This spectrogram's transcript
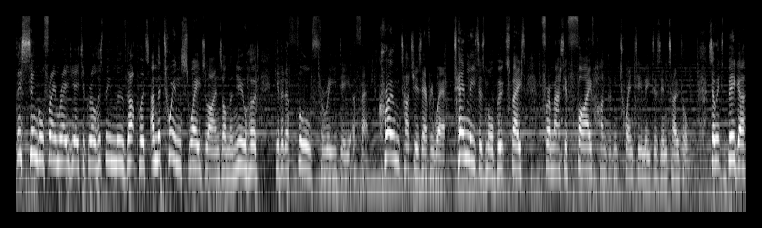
This single frame radiator grille has been moved upwards and the twin swage lines on the new hood give it a full 3D effect. Chrome touches everywhere, 10 litres more boot space for a massive 520 litres in total. So it's bigger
